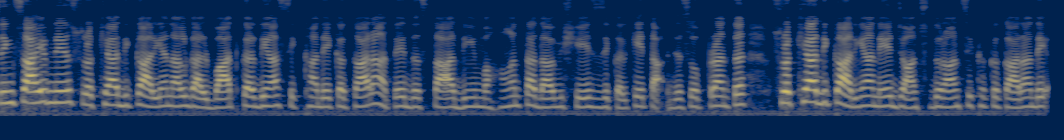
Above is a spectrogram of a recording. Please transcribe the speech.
ਸਿੰਘ ਸਾਹਿਬ ਨੇ ਸੁਰੱਖਿਆ ਅਧਿਕਾਰੀਆਂ ਨਾਲ ਗੱਲਬਾਤ ਕਰਦਿਆਂ ਸਿੱਖਾਂ ਦੇ ਕਕਾਰਾਂ ਅਤੇ ਦਸਤਾਰ ਦੀ ਮਹਾਨਤਾ ਦਾ ਵਿਸ਼ੇਸ਼ ਜ਼ਿਕਰ ਕੀਤਾ, ਜਿਸ ਉਪਰੰਤ ਸੁਰੱਖਿਆ ਅਧਿਕਾਰੀਆਂ ਨੇ ਜਾਂਚ ਦੌਰਾਨ ਸਿੱਖ ਕਕਾਰਾਂ ਦੇ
